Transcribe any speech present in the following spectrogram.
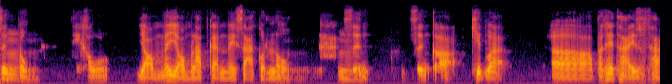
ซึ่งตรงที่เขายอมไม่ยอมรับกันในสากลโลก ซึ่งซึ่งก็คิดว่าประเทศไทยสถา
